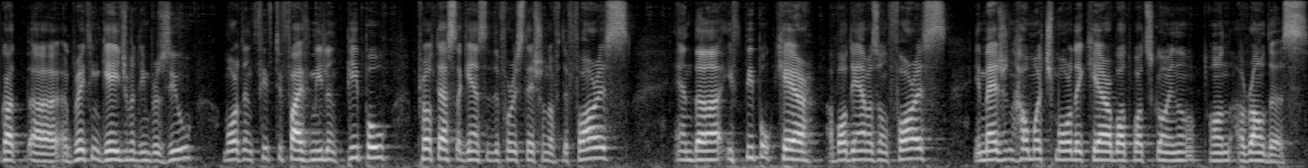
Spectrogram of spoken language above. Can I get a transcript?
got uh, a great engagement in Brazil. More than 55 million people protest against the deforestation of the forests. And uh, if people care about the Amazon forests, imagine how much more they care about what's going on around us.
